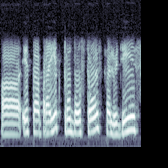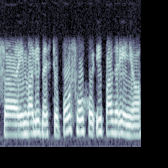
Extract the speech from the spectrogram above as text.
Э, это проект трудоустройства людей с э, инвалидностью по слуху и по зрению.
